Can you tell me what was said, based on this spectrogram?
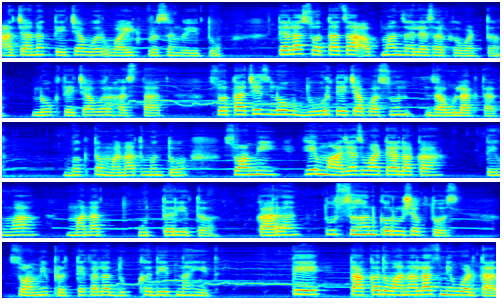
अचानक त्याच्यावर वाईट प्रसंग येतो. त्याला स्वतःचा अपमान झाल्यासारखं वाटतं. लोक त्याच्यावर हसतात. स्वतःचेच लोक दूर त्याच्यापासून जाऊ लागतात. भक्त मनात म्हणतो स्वामी हे माझ्याच वाट्याला का? तेव्हा मनात उत्तर येतं. कारण तू सहन करू शकतोस. स्वामी प्रत्येकाला दुःख देत नाहीत. ते ताकदवानालाच निवडतात.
